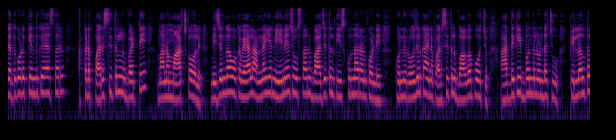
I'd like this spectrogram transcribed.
పెద్ద కొడుకు ఎందుకు వేస్తారు? అక్కడ పరిస్థితులను బట్టి మనం మార్చుకోవాలి. నిజంగా ఒకవేళ అన్నయ్య నేనే చూస్తాను బాధ్యతలు తీసుకున్నారనుకోండి కొన్ని రోజులకు ఆయన పరిస్థితులు బాగోపోవచ్చు. ఆర్థిక ఇబ్బందులు ఉండొచ్చు. పిల్లలతో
